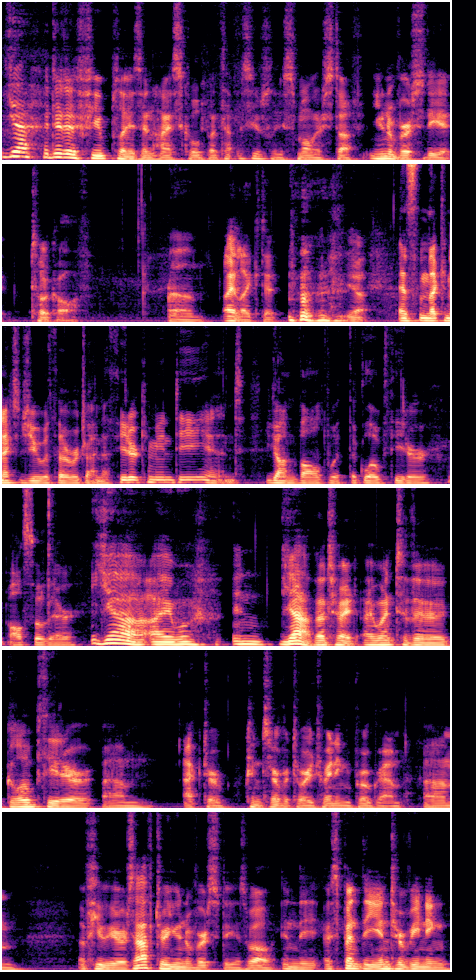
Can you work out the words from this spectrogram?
Yeah, I did a few plays in high school, but that was usually smaller stuff. University, it took off. Um, I liked it. yeah. And so then that connected you with the Regina theater community, and you got involved with the Globe Theater also there. Yeah, I w- in yeah, that's right. I went to the Globe Theater um, actor conservatory training program um, a few years after university as well. In the I spent the intervening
